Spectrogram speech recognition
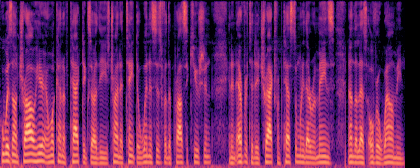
Who is on trial here, and what kind of tactics are these, trying to taint the witnesses for the prosecution in an effort to detract from testimony that remains nonetheless overwhelming?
